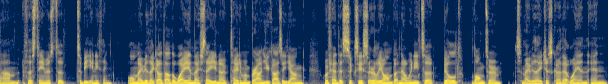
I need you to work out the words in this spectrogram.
um, if this team is to, to be anything. Or maybe they go the other way and they say, you know, Tatum and Brown, you guys are young. We've had this success early on, but now we need to build long term. So maybe they just go that way and, and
